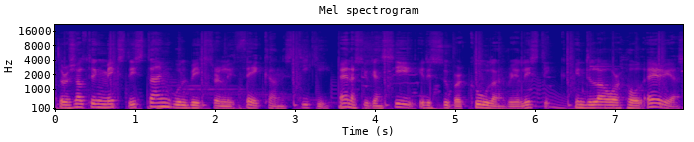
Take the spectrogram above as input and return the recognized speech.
The resulting mix this time will be extremely thick and sticky, and as you can see, it is super cool and realistic. In the lower hull area, areas.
